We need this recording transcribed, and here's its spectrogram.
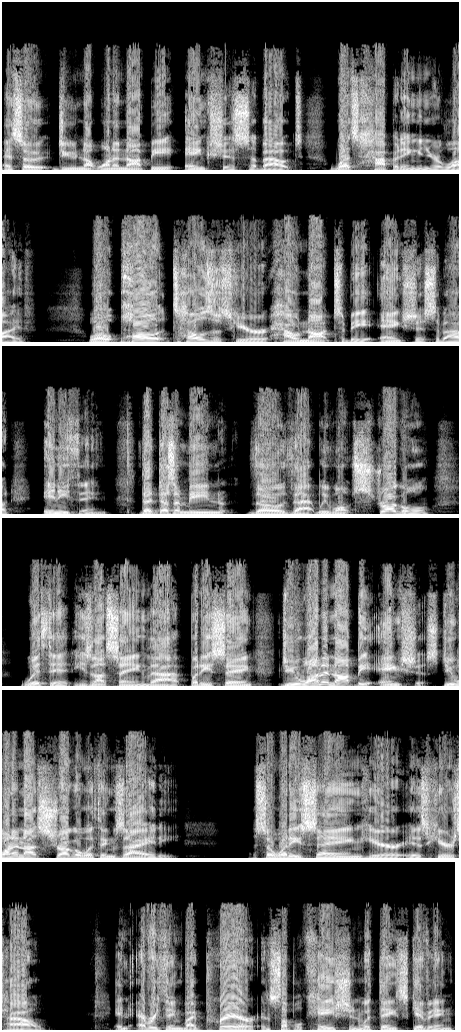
And so, do you not want to not be anxious about what's happening in your life? Well, Paul tells us here how not to be anxious about anything. That doesn't mean, though, that we won't struggle with it. He's not saying that, but he's saying, do you want to not be anxious? Do you want to not struggle with anxiety? So what he's saying here is here's how. In everything by prayer and supplication with thanksgiving,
